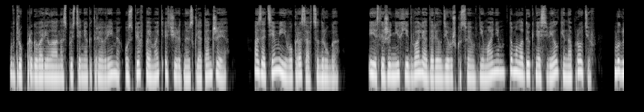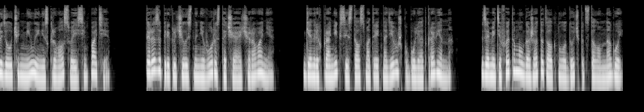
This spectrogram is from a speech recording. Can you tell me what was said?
— вдруг проговорила она спустя некоторое время, успев поймать очередной взгляд Анджея, а затем и его красавца-друга. И если жених едва ли одарил девушку своим вниманием, то молодой князь Велки, напротив, выглядел очень мило и не скрывал своей симпатии. Тереза переключилась на него, расточая очарование. Генрих проникся и стал смотреть на девушку более откровенно. Заметив это, Молгожата толкнула дочь под столом ногой.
